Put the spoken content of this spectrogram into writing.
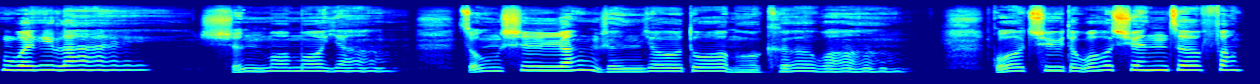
未来什么模样，总是让人有多么渴望。过去的我选择放，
